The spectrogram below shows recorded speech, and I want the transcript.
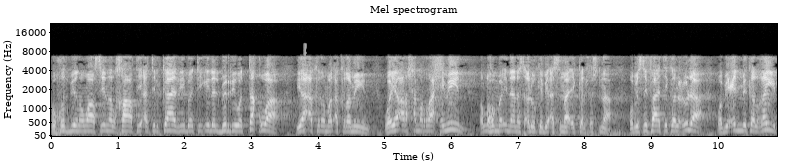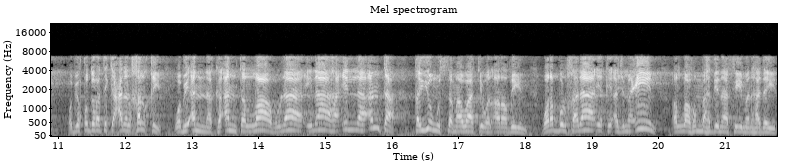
وخذ بنواصينا الخاطئة الكاذبة إلى البر والتقوى يا أكرم الأكرمين ويا أرحم الراحمين. اللهم إنا نسألك بأسمائك الحسنى وبصفاتك العلى وبعلمك الغيب وبقدرتك على الخلق وبأنك أنت الله لا إله إلا أنت قيوم السماوات والأراضين ورب الخلائق أجمعين. اللهم اهدنا فيمن هديت.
